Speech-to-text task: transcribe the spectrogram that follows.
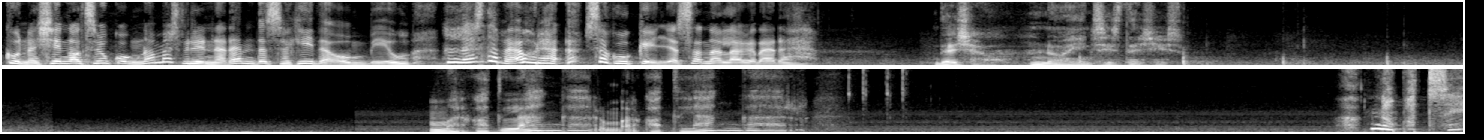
Coneixent el seu cognom, esbrinarem de seguida on viu. L'has de veure. Segur que ella se n'alegrarà. Deixa-ho, no insisteixis. Margot Langar, Margot Langar... No pot ser.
